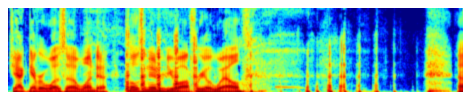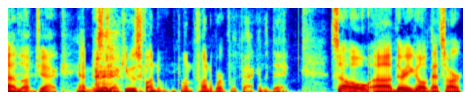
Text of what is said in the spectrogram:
Jack never was uh, one to close an interview off real well. I love Jack. I miss Jack. He was fun to fun, fun to work with back in the day. So uh, there you go. That's our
